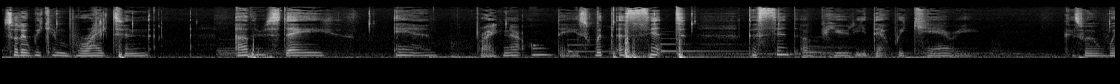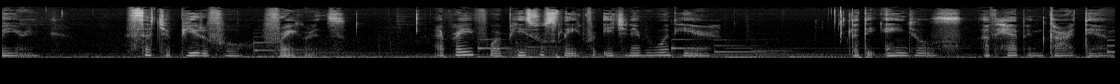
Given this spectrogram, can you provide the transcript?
so that we can brighten others' days and brighten our own days with a scent, the scent of beauty that we carry because we're wearing such a beautiful fragrance. I pray for a peaceful sleep for each and every one here. Let the angels of heaven guard them.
